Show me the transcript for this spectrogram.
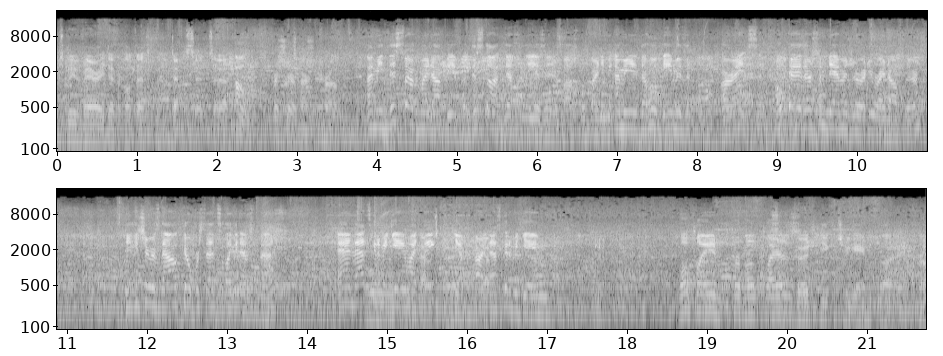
It's be a very difficult def- deficit to Oh, for sure. return for sure. from. I mean, this stock might not be, but this stock definitely isn't impossible by any means. I mean, the whole game isn't. All right, so, okay, there's some damage already right off there. Pikachu is now kill percent to like an F smash, and that's gonna be game. I think. good. Yep. All right, Yep. that's gonna be game. Well played for both players. Good Pikachu gameplay from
